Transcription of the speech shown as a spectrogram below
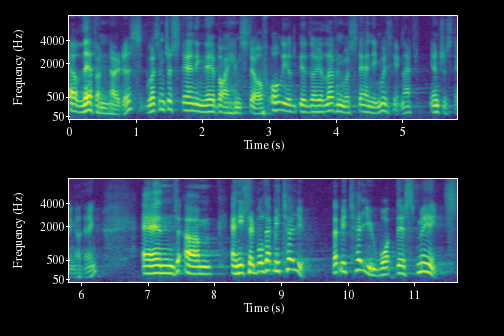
11, notice, wasn't just standing there by himself, all the, the 11 were standing with him. That's interesting, I think. And, um, and he said, Well, let me tell you. Let me tell you what this means.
